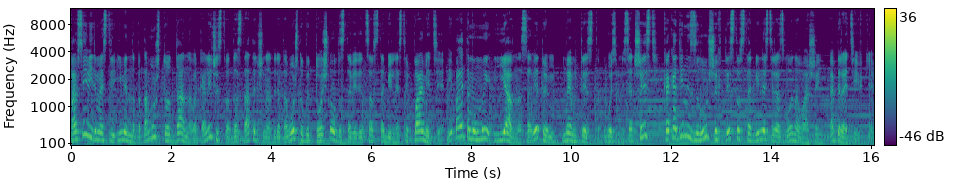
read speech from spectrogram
По всей видимости именно потому, что данного количества достаточно для того, чтобы точно удостовериться в стабильности памяти. И поэтому мы явно советуем мем-тест 86 как один из лучших тестов стабильности разгона вашей операции оперативки.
